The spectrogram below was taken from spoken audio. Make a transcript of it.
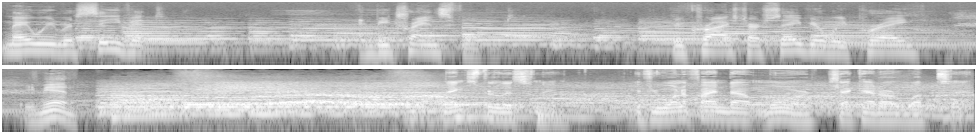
May we receive it and be transformed. Through Christ our Savior, we pray. Amen. Thanks for listening. If you want to find out more, check out our website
